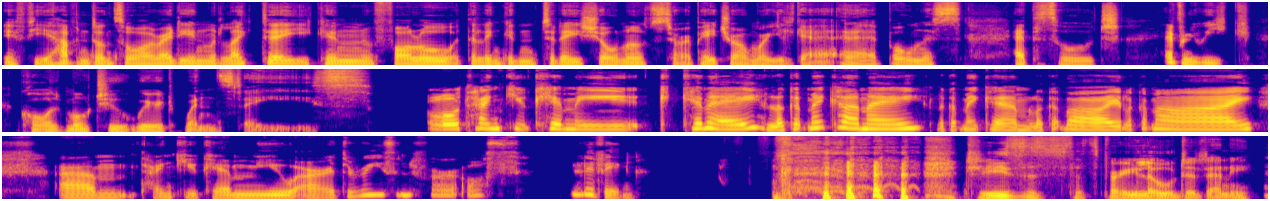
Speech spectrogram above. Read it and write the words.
if you haven't done so already and would like to, you can follow the link in today's show notes to our Patreon, where you'll get a bonus episode every week called Motu Weird Wednesdays. Oh, thank you, Kimmy. Kimmy, look at my Kimmy. Look at my Kim. Look at my. Look at my. Um, thank you, Kim. You are the reason for us living. Jesus, that's very loaded, Annie.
